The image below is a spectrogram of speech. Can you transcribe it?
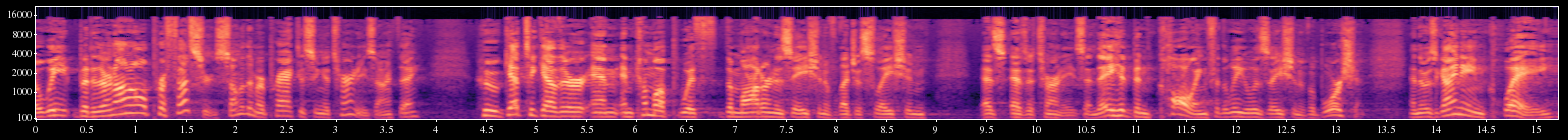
elite, but they're not all professors. Some of them are practicing attorneys, aren't they? Who get together and, and come up with the modernization of legislation as, as attorneys. And they had been calling for the legalization of abortion. And there was a guy named Quay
